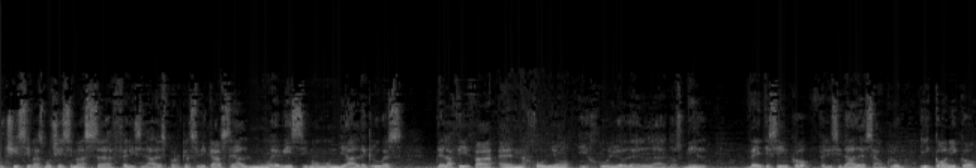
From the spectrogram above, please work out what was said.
muchísimas, muchísimas eh, felicidades por clasificarse al nuevísimo Mundial de Clubes de la FIFA en junio y julio del eh, 2025. Felicidades a un club icónico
